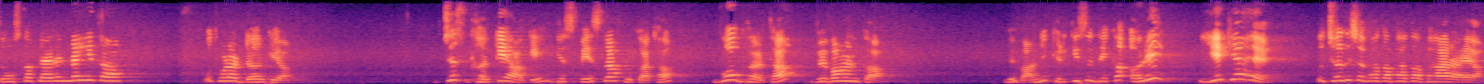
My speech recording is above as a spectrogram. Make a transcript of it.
तो उसका प्लेनेट नहीं था। वो थोड़ा डर गया। जिस घर के आगे ये स्पेसक्राफ्ट रुका था, वो घर था विवान का। विवान ने खिड़की से देखा, अरे, ये क्या है? वो जल्दी से भागा भागा, बाहर आया।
